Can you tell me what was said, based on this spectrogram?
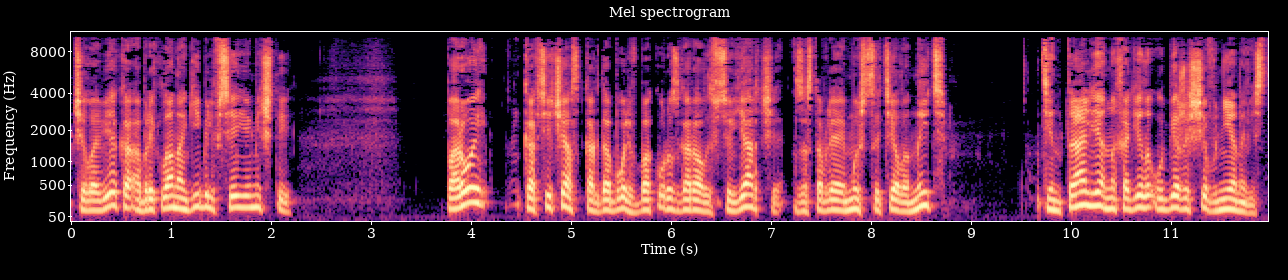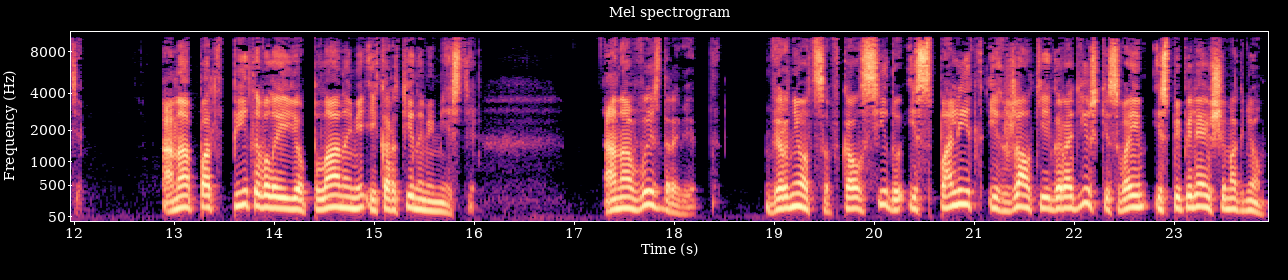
человека обрекла на гибель все ее мечты. Порой, как сейчас, когда боль в боку разгоралась все ярче, заставляя мышцы тела ныть, Тинталья находила убежище в ненависти. Она подпитывала ее планами и картинами мести. Она выздоровеет, вернется в Калсиду и спалит их жалкие городишки своим испепеляющим огнем.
